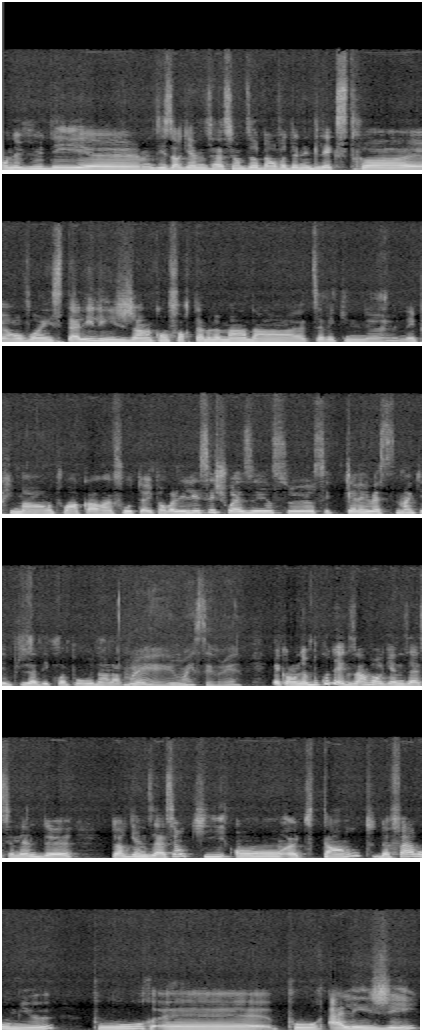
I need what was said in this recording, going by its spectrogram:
on a vu des, euh, des organisations dire ben on va donner de l'extra, euh, on va installer les gens confortablement dans avec une, imprimante ou encore un fauteuil, puis on va les laisser choisir sur c'est quel investissement qui est le plus adéquat pour eux dans leur vie. Oui, c'est vrai. Fait qu'on a beaucoup d'exemples organisationnels de d'organisations qui ont euh, qui tentent de faire au mieux pour pour alléger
